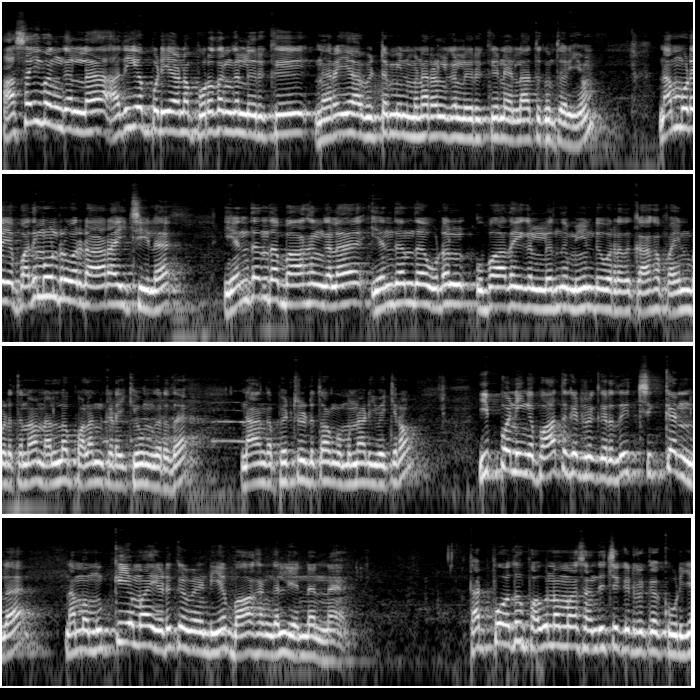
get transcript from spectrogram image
அசைவங்களில் அதிகப்படியான புரதங்கள் இருக்குது நிறையா விட்டமின் மினரல்கள் இருக்குதுன்னு எல்லாத்துக்கும் தெரியும். நம்முடைய பதிமூன்று வருட ஆராய்ச்சியில் எந்தெந்த பாகங்களை எந்தெந்த உடல் உபாதைகள்லேருந்து மீண்டு வர்றதுக்காக பயன்படுத்தினா நல்ல பலன் கிடைக்குங்கிறத நாங்கள் பெற்றுட்டு தான் முன்னாடி வைக்கிறோம். இப்போ நீங்கள் பார்த்துக்கிட்டு இருக்கிறது சிக்கனில் நம்ம முக்கியமாக எடுக்க வேண்டிய பாகங்கள் என்னென்ன? தற்போது பவுனமாக சந்திச்சுக்கிட்டு இருக்கக்கூடிய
